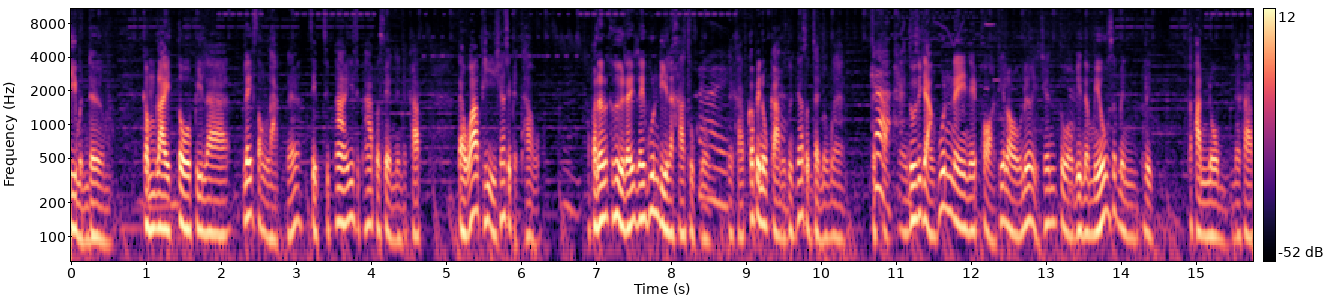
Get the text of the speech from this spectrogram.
ดีเหมือนเดิมกำไรโตปีละเลขสองหลักนะ10 15 25เปอร์เซ็นต์เนี่ยนะครับ แต่ว่า PE แค่11เท่า เพราะฉะนั้นก็คือได้ได้หุ้นดีราคาถูกลงใช่นะครับ ก็เป็นโอกาสลงทุนที่น่าสนใจมากๆนะครับดูตัวอย่างหุ้นในในพอร์ตที่เราเลือกอย่างเช่นตัว Vinamilk ซึ่งเป็นผลิตภัณฑ์นมนะครับ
